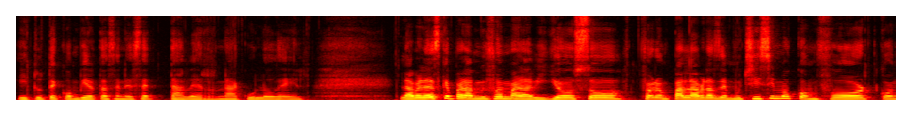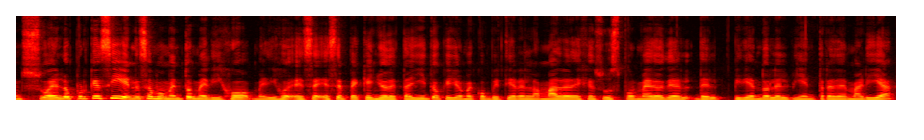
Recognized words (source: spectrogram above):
y tú te conviertas en ese tabernáculo de Él. La verdad es que para mí fue maravilloso, fueron palabras de muchísimo confort, consuelo, porque sí, en ese momento me dijo, me dijo ese, ese pequeño detallito que yo me convirtiera en la madre de Jesús por medio del, pidiéndole el vientre de María.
